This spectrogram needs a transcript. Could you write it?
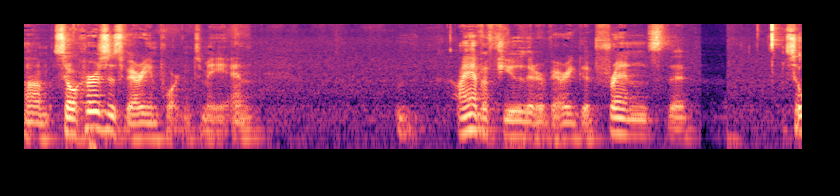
um, so hers is very important to me and i have a few that are very good friends that so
